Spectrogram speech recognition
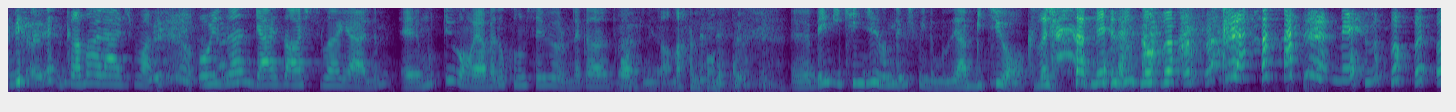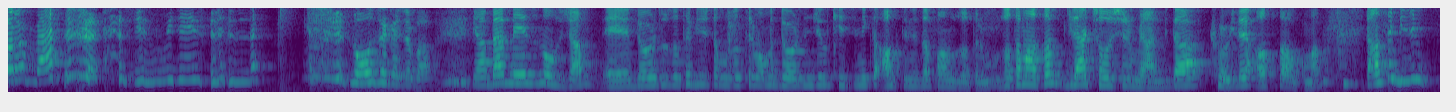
bir şey kan alerjim var. O yüzden Gerze aşçılığa geldim. E, mutluyum ama ya ben okulumu seviyorum. Ne kadar tuhaf Ben insanlar da olsa. E, benim ikinci yılım demiş miydim bunu? Yani bitiyor. Kısaca mezun oluyorum. mezun oluyorum ben. Siz bu videoyu izlediğinizde ne olacak acaba? Ya ben mezun olacağım. E, dördü uzatabilirsem uzatırım ama dördüncü yıl kesinlikle Akdeniz'de falan uzatırım. Uzatamazsam gider çalışırım yani. Bir daha köyde asla okumam. Ya aslında bizim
